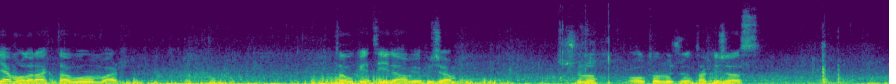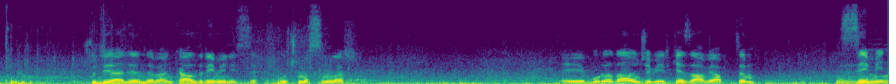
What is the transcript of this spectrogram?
Yem olarak tavuğum var. Tavuk etiyle av yapacağım. Şunu oltanın ucuna takacağız. Şu diğerlerini de ben kaldırayım en iyisi. Uçmasınlar. Ee, burada daha önce bir kez av yaptım. Zemin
